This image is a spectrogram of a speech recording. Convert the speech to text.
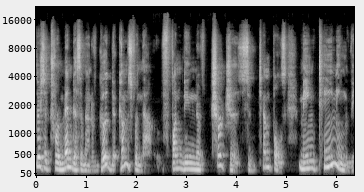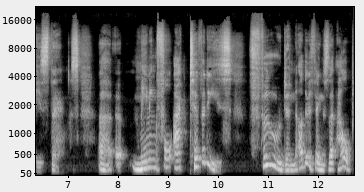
there's a tremendous amount of good that comes from that funding of churches and temples, maintaining these things. uh, meaningful activities, food, and other things that help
